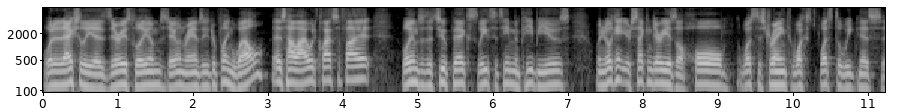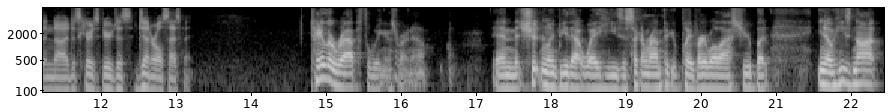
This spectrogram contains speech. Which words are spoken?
what it actually is. Darious Williams, Jalen Ramsey, they're playing well, is how I would classify it. Williams with the two picks leads the team in PBUs. When you're looking at your secondary as a whole, what's the strength? What's what's the weakness? And uh, just curious of your just general assessment. Taylor Rapp's the weakness right now. And it shouldn't really be that way. He's a second round pick who played very well last year, but you know, he's not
